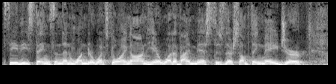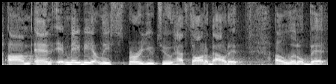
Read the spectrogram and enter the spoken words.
see these things and then wonder what's going on here? What have I missed? Is there something major? Um, and it maybe at least spur you to have thought about it a little bit.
